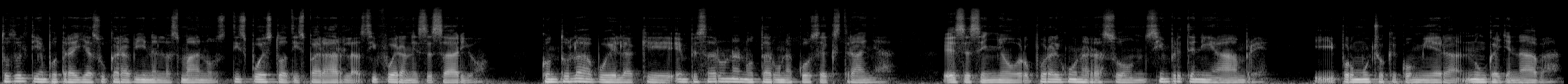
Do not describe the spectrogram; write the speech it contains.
Todo el tiempo traía su carabina en las manos, dispuesto a dispararla si fuera necesario. Contó la abuela que empezaron a notar una cosa extraña. Ese señor, por alguna razón, siempre tenía hambre, y por mucho que comiera, nunca llenaba.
